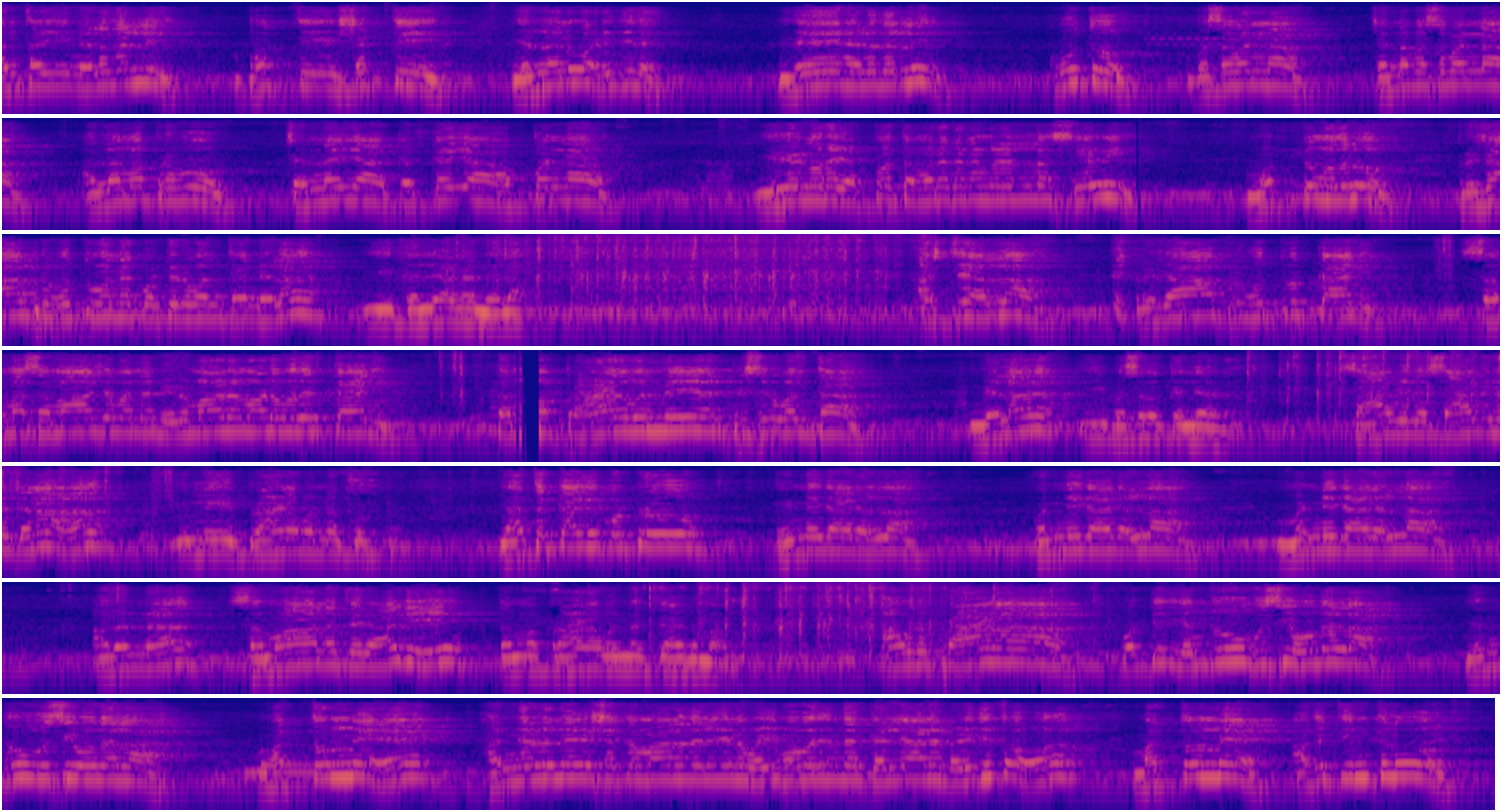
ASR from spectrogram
ಅಂಥ ಈ ನೆಲದಲ್ಲಿ ಭಕ್ತಿ, ಶಕ್ತಿ ಎಲ್ಲನೂ ಅಡಗಿದೆ. ಇದೇ ನೆಲದಲ್ಲಿ ಕೂತು ಬಸವಣ್ಣ, ಚನ್ನಬಸವಣ್ಣ, ಅಲ್ಲಮ್ಮ ಪ್ರಭು, ಚೆನ್ನಯ್ಯ, ಕಕ್ಕಯ್ಯ, ಅಪ್ಪಣ್ಣ, ಏಳ್ನೂರ ಎಪ್ಪತ್ತು ಅಮರಗಣಗಳೆಲ್ಲ ಸೇರಿ ಮೊಟ್ಟ ಮೊದಲು ಪ್ರಜಾಪ್ರಭುತ್ವವನ್ನು ಕೊಟ್ಟಿರುವಂತ ನೆಲ ಈ ಕಲ್ಯಾಣ ನೆಲ. ಅಷ್ಟೇ ಅಲ್ಲ, ಪ್ರಜಾಪ್ರಭುತ್ವಕ್ಕಾಗಿ, ಸಮ ಸಮಾಜವನ್ನು ನಿರ್ಮಾಣ ಮಾಡುವುದಕ್ಕಾಗಿ, ತಮ್ಮ ಪ್ರಾಣವನ್ನೇ ಅರ್ಪಿಸಿರುವಂಥ ನೆಲ ಈ ಬಸವ ಕಲ್ಯಾಣ. ಸಾವಿರ ಸಾವಿರ ಜನ ಇಲ್ಲಿ ಪ್ರಾಣವನ್ನು ಕೊಟ್ಟರು ಯಾತಕ್ಕಾಗಿ ಕೊಟ್ಟರು ಹೆಣ್ಣಿಗಾಗಲ್ಲ ಹೊನ್ನಿಗಾಗಲ್ಲ ಮಣ್ಣಿಗಾಗಲ್ಲ ಅದನ್ನ ಸಮಾನತೆಗಾಗಿ ತಮ್ಮ ಪ್ರಾಣವನ್ನ ತ್ಯಾಗ ಮಾಡಿದ್ರು ಅವರ ಪ್ರಾಣ ಕೊಟ್ಟಿದ್ ಎಂದೂ ಹುಸಿ ಹೋಗಲ್ಲ, ಎಂದೂ ಹುಸಿ ಹೋಗಲ್ಲ. ಮತ್ತೊಮ್ಮೆ ಹನ್ನೆರಡನೇ ಶತಮಾನದಲ್ಲಿ ಏನು ವೈಭವದಿಂದ ಕಲ್ಯಾಣ ಬೆಳಗಿತೋ ಮತ್ತೊಮ್ಮೆ ಅದಕ್ಕಿಂತಲೂ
